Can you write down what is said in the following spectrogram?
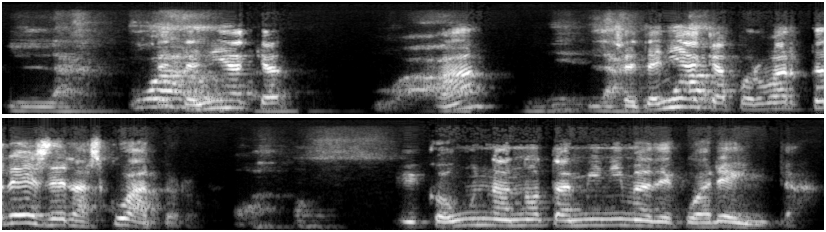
Las Se cuatro. tenía que, Wow. ¿ah? Las se tenía que aprobar tres de las cuatro, y con una nota mínima de 40.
